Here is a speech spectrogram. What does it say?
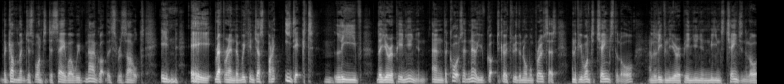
the government just wanted to say, well, we've now got this result in a referendum. We can just by edict mm. leave the European Union. And the court said, no, you've got to go through the normal process. And if you want to change the law, and leaving the European Union means changing the law,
